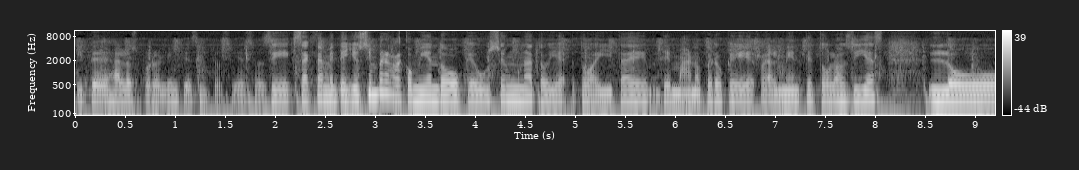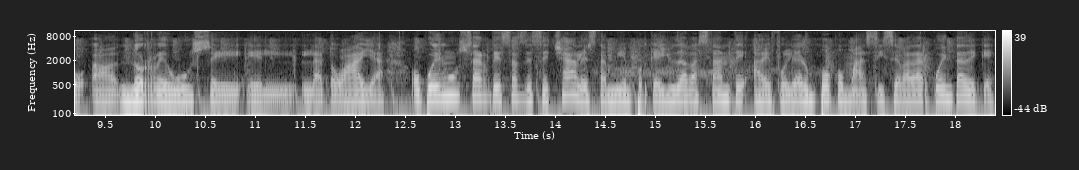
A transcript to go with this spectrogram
y te deja los poros limpiecitos y eso Sí, exactamente. Yo siempre recomiendo que usen una toallita de, mano, pero que realmente todos los días lo ah, no reuse el, la toalla o pueden usar de esas desechables también porque ayuda bastante a defoliar un poco más y se va a dar cuenta de que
